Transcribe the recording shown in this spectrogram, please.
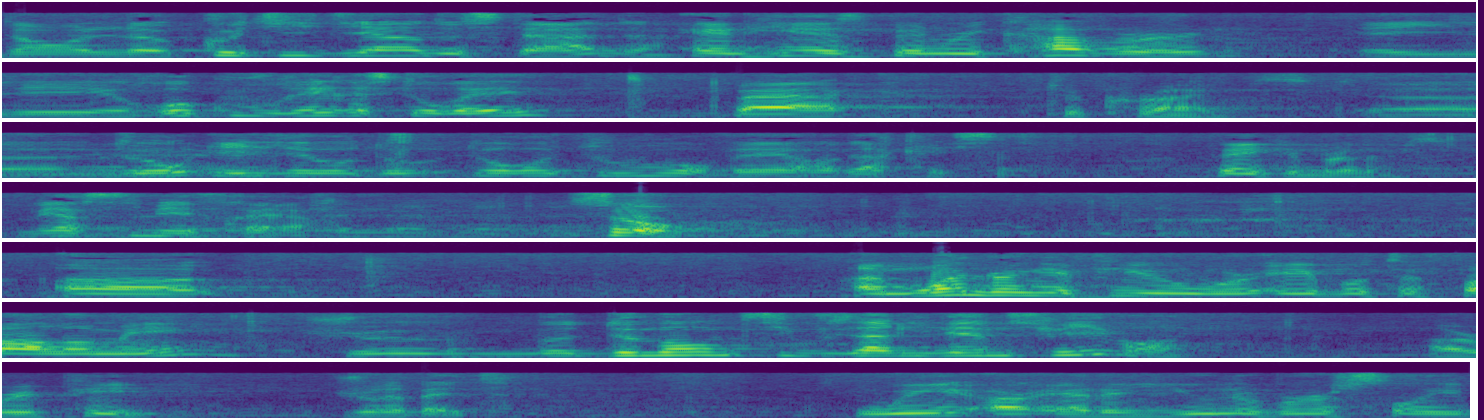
dans le quotidien de Stan. and he has been recovered Et il est recouvré, restauré, back to Christ. euh, de, et il est de, de retour vers, vers Christ. Thank you, brothers. Merci mes frères. So, uh, I'm wondering if you were able to follow me. Je me demande si vous arrivez à me suivre. Repeat. Je répète, We are at a universally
